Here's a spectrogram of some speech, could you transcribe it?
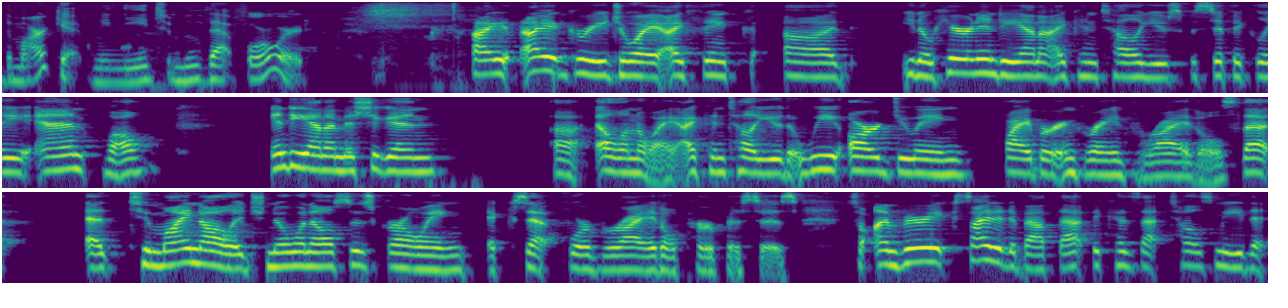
the market. We need to move that forward. I i agree joy. I think uh you know here in indiana i can tell you specifically and well indiana michigan uh, Illinois, I can tell you that we are doing fiber and grain varietals that, at, to my knowledge, no one else is growing except for varietal purposes. So I'm very excited about that because that tells me that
